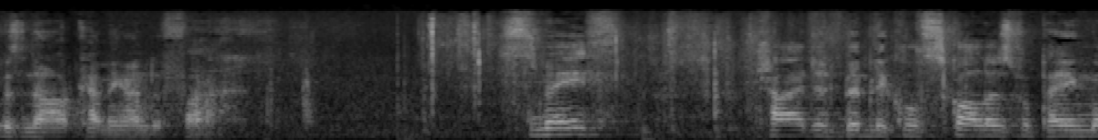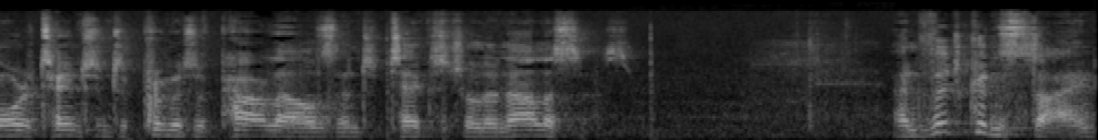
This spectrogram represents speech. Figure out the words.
was now coming under fire. Snaith chided biblical scholars for paying more attention to primitive parallels than to textual analysis. And Wittgenstein,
